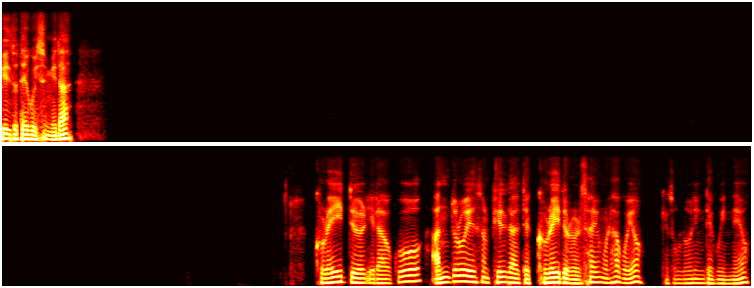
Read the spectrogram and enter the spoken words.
빌드 되고 있습니다. 그레이드이라고 안드로이드에서는 빌드 할 때 그레이드를 사용을 하고요. 계속 러닝 되고 있네요.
